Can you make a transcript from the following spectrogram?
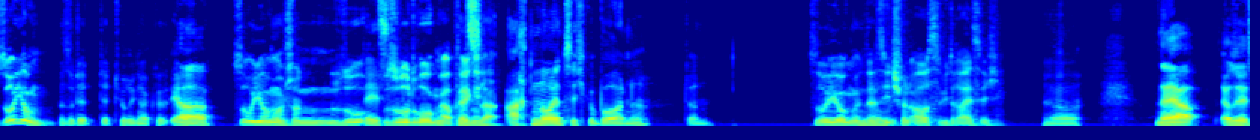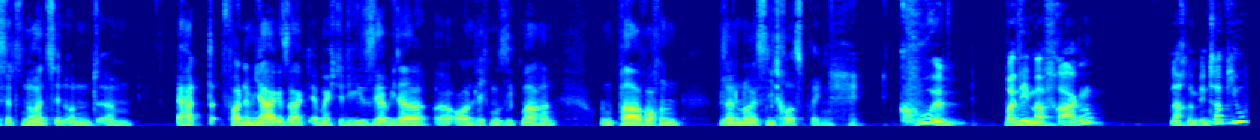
so jung. Also der, der Thüringer Kl Ja, So jung und schon so, so drogenabhängig. ist 98 geboren, ne? Dann. So jung und der sieht schon aus wie 30. Ja. Naja, also er ist jetzt 19 und ähm, er hat vor einem Jahr gesagt, er möchte dieses Jahr wieder äh, ordentlich Musik machen und ein paar Wochen will er ein neues Lied rausbringen. Cool. Wollen wir ihn mal fragen? Nach einem Interview?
